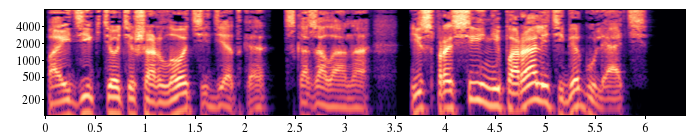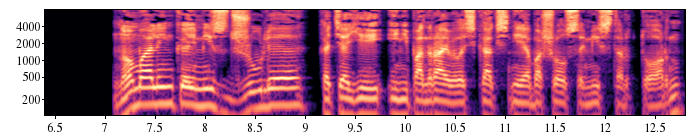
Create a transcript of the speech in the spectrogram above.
«Пойди к тете Шарлотте, детка», — сказала она, — «и спроси, не пора ли тебе гулять». Но маленькая мисс Джулия, хотя ей и не понравилось, как с ней обошелся мистер Торн,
